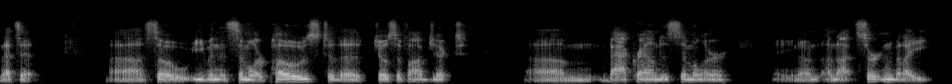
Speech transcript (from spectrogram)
That's it. Uh, so even the similar pose to the Joseph object, um, the background is similar. You know, I'm not certain, but I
